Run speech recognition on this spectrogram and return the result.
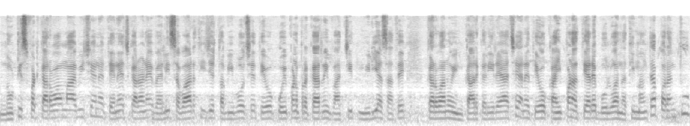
નોટિસ ફટકારવામાં આવી છે અને તેને જ કારણે વહેલી સવારથી જે તબીબો છે તેઓ કોઈ પણ પ્રકારની વાતચીત મીડિયા સાથે કરવાનો ઇનકાર કરી રહ્યા છે અને તેઓ કંઈ પણ અત્યારે બોલવા નથી માંગતા. પરંતુ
